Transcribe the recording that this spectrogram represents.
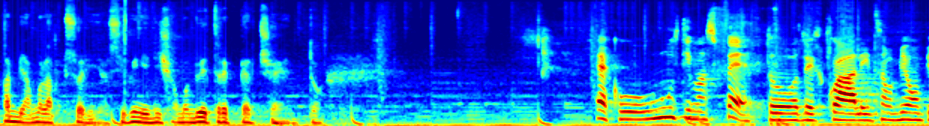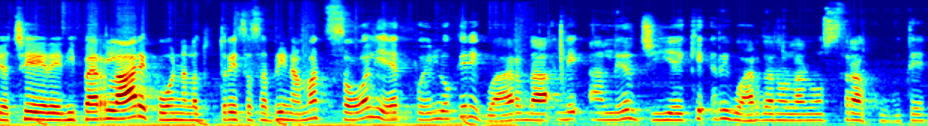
abbiamo la psoriasi, quindi diciamo 2-3%. Ecco, un ultimo aspetto del quale insomma, abbiamo piacere di parlare con la dottoressa Sabrina Mazzoli è quello che riguarda le allergie che riguardano la nostra cute.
